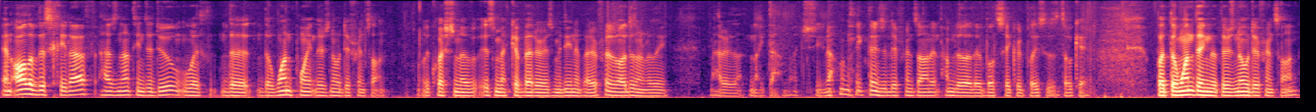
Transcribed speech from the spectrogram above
and all of this khilaf has nothing to do with the, the one point there's no difference on. The question of is Mecca better, is Medina better? First of all, it doesn't really matter that, like that much, you know? like there's a difference on it. Alhamdulillah, they're both sacred places, it's okay. But the one thing that there's no difference on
